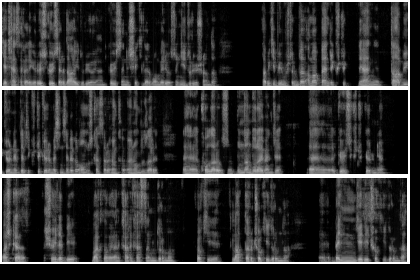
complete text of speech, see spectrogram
Geçen sefere göre üst göğüsleri daha iyi duruyor yani. Göğüslerinin şekilleri bombeliyorsun. iyi duruyor şu anda. Tabii ki büyümüş durumda ama bence küçük yani daha büyük görünebilirdi. Küçük görünmesinin sebebi omuz kasları, ön, ön omuzları, e, kollar olsun. Bundan dolayı bence e, göğüsü küçük görünüyor. Başka şöyle bir baklava yani karın kaslarının durumu çok iyi. Latları çok iyi durumda. E, belinin inceliği çok iyi durumda.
